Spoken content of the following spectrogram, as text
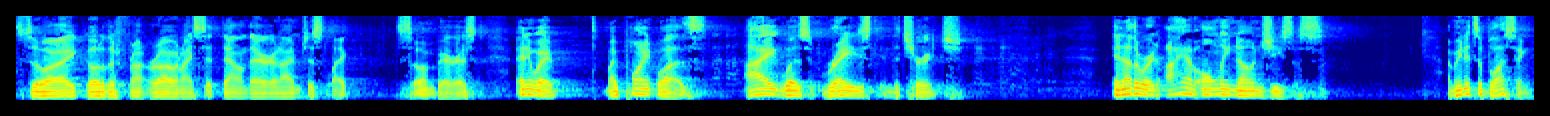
So I go to the front row and I sit down there and I'm just like so embarrassed. Anyway, my point was I was raised in the church. In other words, I have only known Jesus. I mean, it's a blessing.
